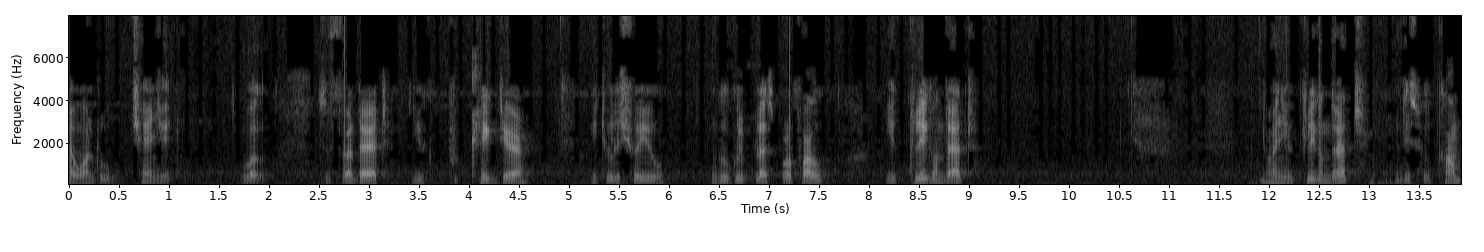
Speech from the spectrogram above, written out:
I want to change it. Well so for that you click there. It will show you Google Plus profile you click on that. When you click on that this will come.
